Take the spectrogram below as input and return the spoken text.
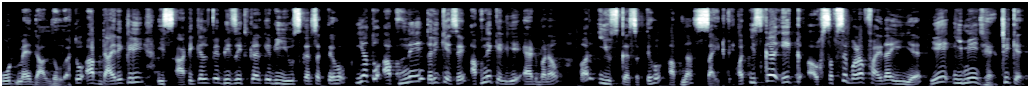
कोड मैं डाल दूँगा। तो आप डायरेक्टली इस आर्टिकल पे विज़िट करके भी यूज़ कर सकते हो, या तो अपने तरीके से अपने के लिए एड बनाओ और यूज़ कर सकते हो अपना साइट पे। और इसका एक सबसे बड़ा फ़ायदा यही है, ये इमेज है, ठीक है?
